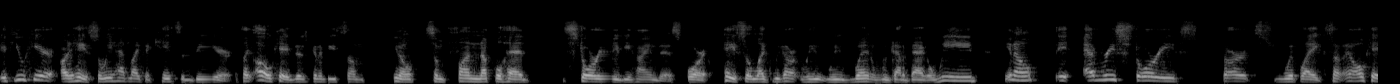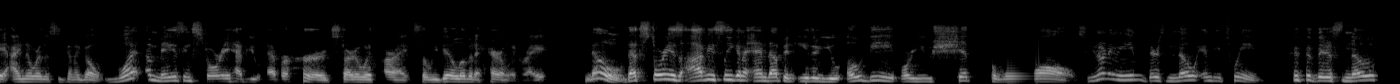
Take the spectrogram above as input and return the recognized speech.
if you hear, oh, hey, so we had like a case of beer. It's like, oh, okay, there's gonna be some you know some fun knucklehead story behind this or hey so like we got we we went we got a bag of weed you know it, every story starts with like something okay i know where this is going to go. What amazing story have you ever heard started with all right so we did a little bit of heroin right? No that story is obviously going to end up in either you od or you shit the walls. You know what i mean? There's no in between. There's no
